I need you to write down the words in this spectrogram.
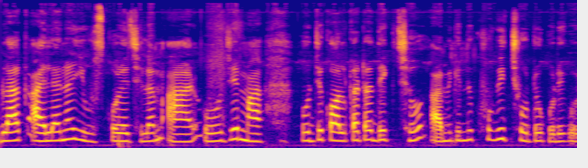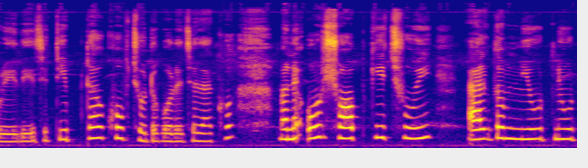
ব্ল্যাক আইলাইনার ইউজ করেছিলাম। আর ও যে মা ওর যে কলকাটা দেখছ, আমি কিন্তু খুবই ছোট করে করিয়ে দিয়েছি। টিপটাও খুব ছোট পড়েছে, দেখো। মানে ওর সব কিছুই একদম নিউট নিউট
